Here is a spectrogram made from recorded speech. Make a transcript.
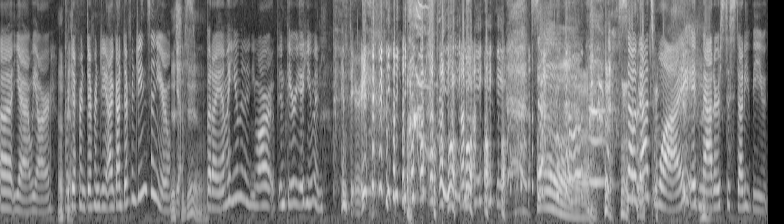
Uh yeah we are Okay. we're different different gene. I got different genes than you. Yes, Yes. you do. But I am a human, and you are, in theory, a human. In theory. so, so that's why it matters to study the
